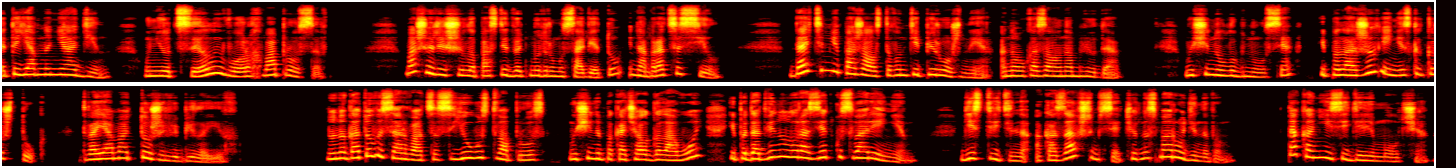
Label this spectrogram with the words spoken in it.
это явно не один, у нее целый ворох вопросов. Маша решила последовать мудрому совету и набраться сил. «Дайте мне, пожалуйста, вон те пирожные», – она указала на блюдо. Мужчина улыбнулся и положил ей несколько штук. Твоя мать тоже любила их. Но на готовый сорваться с ее уст вопрос мужчина покачал головой и пододвинул розетку с вареньем, действительно оказавшимся черносмородиновым. Так они и сидели молча.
